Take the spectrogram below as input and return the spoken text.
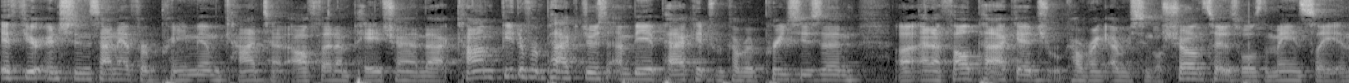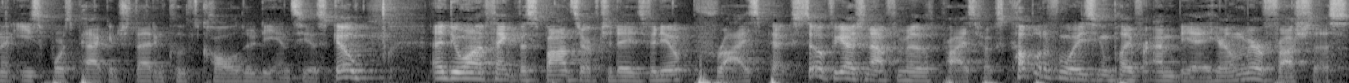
If you're interested in signing up for premium content, off that on Patreon.com. A few different packages: NBA package, we cover preseason, uh, NFL package, we're covering every single show and slate as well as the main slate, and then esports package that includes Call of Duty and CS:GO. And I do want to thank the sponsor of today's video, Prize Picks. So if you guys are not familiar with Prize Picks, a couple different ways you can play for NBA. Here, let me refresh this.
